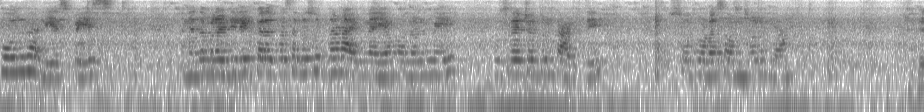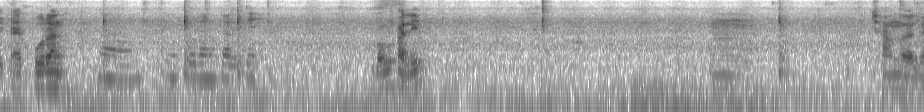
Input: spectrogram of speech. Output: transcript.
फुल झाली आहे स्पेस आणि आता मला डिलीट करत बसायला सुद्धा टाईम नाही आहे म्हणून मी दुसऱ्या याच्यातून काढते. सो थोडं समजून घ्या. हे काय पुरण? हां पुरण करते. बघू खाली. छान झालं.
